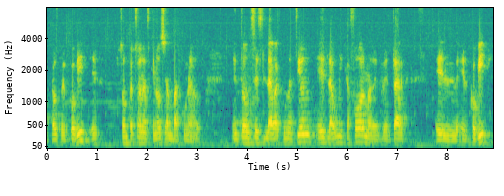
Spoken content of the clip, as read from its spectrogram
a causa del COVID son personas que no se han vacunado. Entonces, la vacunación es la única forma de enfrentar el COVID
